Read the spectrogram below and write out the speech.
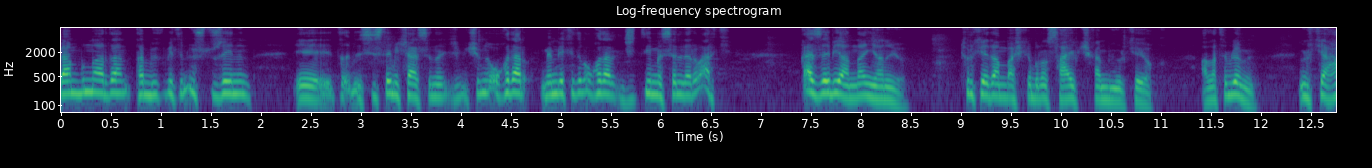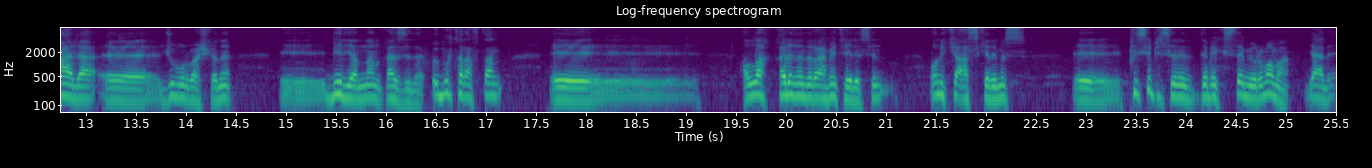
ben bunlardan tabii hükümetin üst düzeyinin e, sistem içerisinde şimdi- şimdi o kadar memleketin o kadar ciddi meseleleri var ki Gazze bir yandan yanıyor. Türkiye'den başka buna sahip çıkan bir ülke yok. Anlatabiliyor muyum? Ülke hala e, Cumhurbaşkanı e, bir yandan Gazze'de. Öbür taraftan e, Allah kanı kanı rahmet eylesin. 12 askerimiz e, pisi pisine demek istemiyorum ama yani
